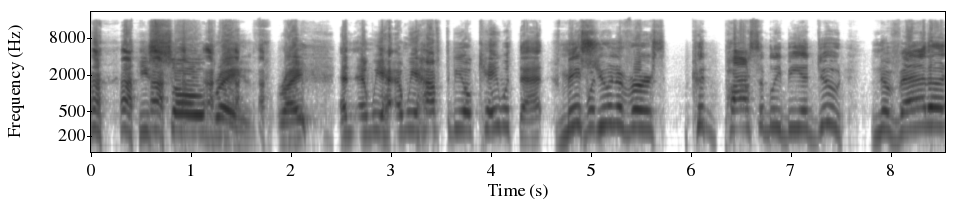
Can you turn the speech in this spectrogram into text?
he's so brave!" Right? And and we and we have to be okay with that. Miss What- Universe could possibly be a dude. Nevada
